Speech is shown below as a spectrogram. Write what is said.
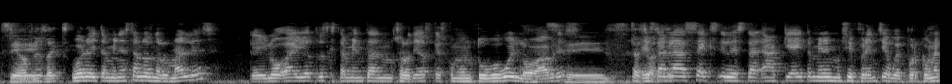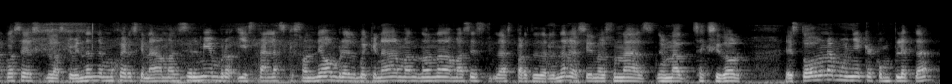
Se llaman flashlights. Bueno, y también están los normales. Que hay otros que también están sordeados, que es como un tubo, güey, lo abres. Sí. Están las sex, el está- aquí hay también hay mucha diferencia, güey, porque una cosa es las que venden de mujeres que nada más es el miembro y están las que son de hombres, güey, que nada más no nada más es las partes de la nalga, sino es una una sexy doll. Es toda una muñeca completa.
